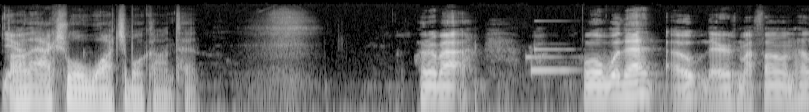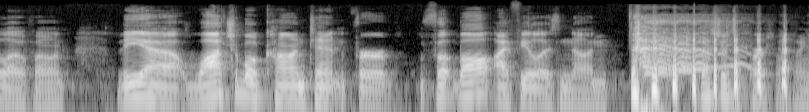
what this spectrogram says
Yeah. on actual watchable content. What about? Well, with that, oh, there's my phone. Hello, phone. The uh, watchable content for football, I feel, is none. That's just a personal thing.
